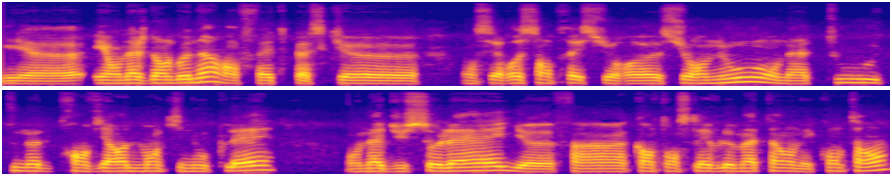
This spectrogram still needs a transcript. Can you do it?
et, euh, et on nage dans le bonheur en fait parce que on s'est recentré sur sur nous, on a tout tout notre environnement qui nous plaît, on a du soleil, enfin quand on se lève le matin, on est content.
